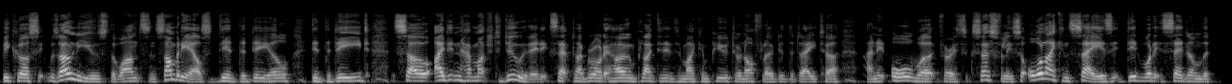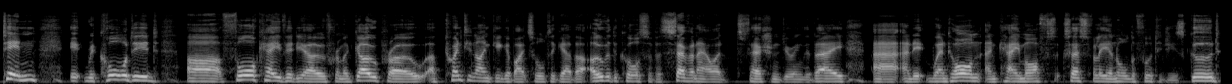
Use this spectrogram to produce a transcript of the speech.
because it was only used the once and somebody else did the deal, did the deed. So I didn't have much to do with it except I brought it home, plugged it into my computer, and offloaded the data, and it all worked very successfully. So all I can say is it did what it said on the tin. It recorded uh, 4K video from a GoPro, uh, 29 gigabytes altogether, over the course of a seven-hour session during the day, uh, and it went on and came off successfully, and all the footage is good.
